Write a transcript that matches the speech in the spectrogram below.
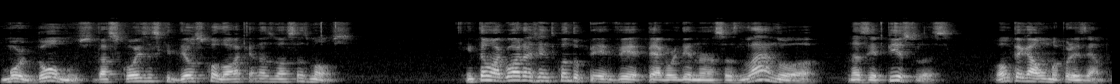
mordomos das coisas que Deus coloca nas nossas mãos. Então, agora a gente, quando vê, pega ordenanças lá no, nas epístolas, vamos pegar uma, por exemplo,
